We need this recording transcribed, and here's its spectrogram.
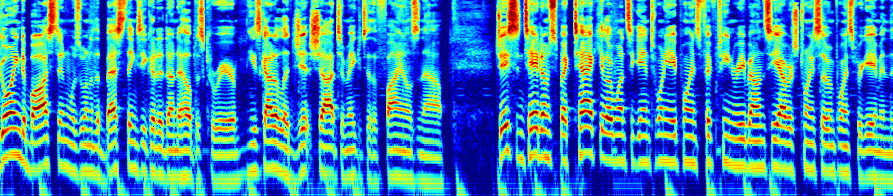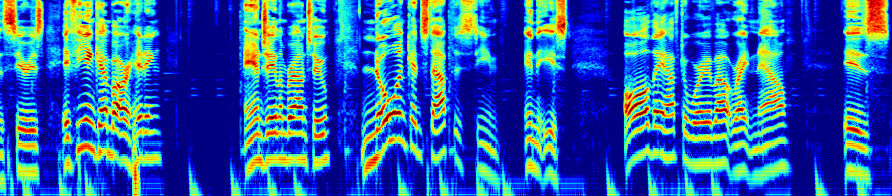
going to Boston was one of the best things he could have done to help his career. He's got a legit shot to make it to the finals now. Jayson Tatum, spectacular once again 28 points, 15 rebounds. He averaged 27 points per game in this series. If he and Kemba are hitting, and Jaylen Brown too, no one can stop this team in the East. All they have to worry about right now is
